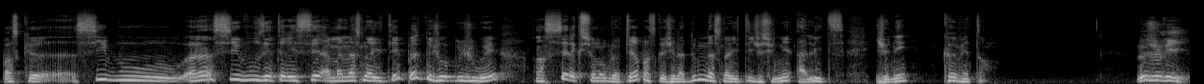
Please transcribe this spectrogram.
Parce que euh, si vous hein, si vous intéressez à ma nationalité, peut-être que je peux jouer en sélection d'Angleterre parce que j'ai la double nationalité. Je suis né à Leeds. Je n'ai que 20 ans. Le jury.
